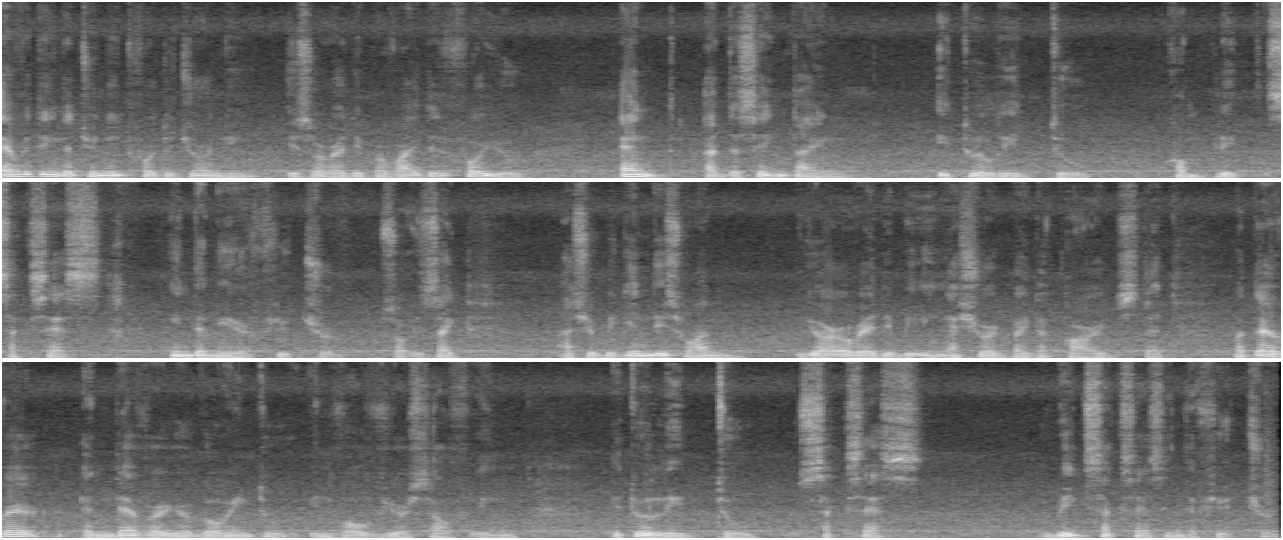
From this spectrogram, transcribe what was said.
everything that you need for the journey is already provided for you and at the same time it will lead to complete success in the near future. So it's like as you begin this one you are already being assured by the cards that whatever endeavor you're going to involve yourself in it will lead to success big success in the future.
